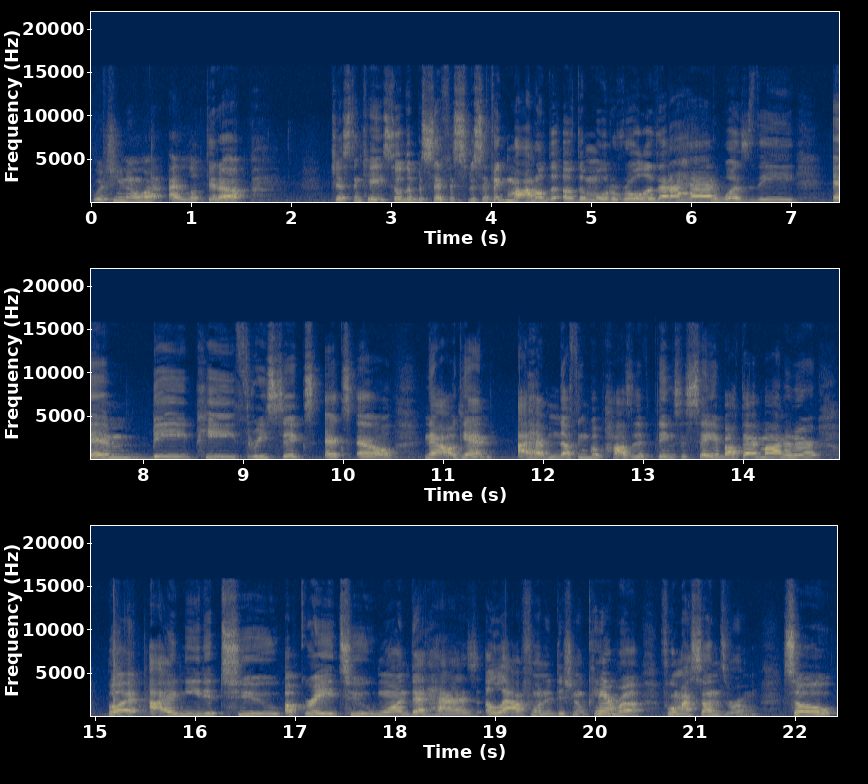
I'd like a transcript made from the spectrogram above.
which you know what, I looked it up just in case. So the specific specific model of the Motorola that I had was the MBP36XL. Now again, I have nothing but positive things to say about that monitor, but I needed to upgrade to one that has allowed for an additional camera for my son's room. So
